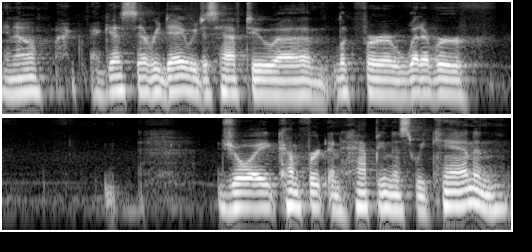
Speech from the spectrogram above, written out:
you know, I, I, guess every day we just have to uh, look for whatever joy, comfort, and happiness we can, and,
